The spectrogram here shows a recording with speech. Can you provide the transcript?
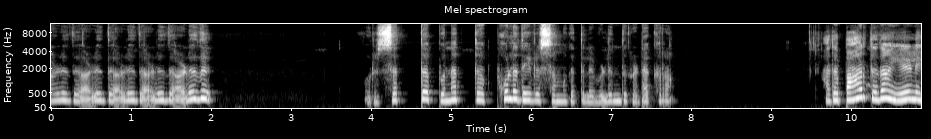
அழுது அழுது அழுது அழுது அழுது ஒரு செத்த பிணத்தை போல தெய்வ சமூகத்தில் விழுந்து கிடக்கிறான். அதை பார்த்து தான் ஏழை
